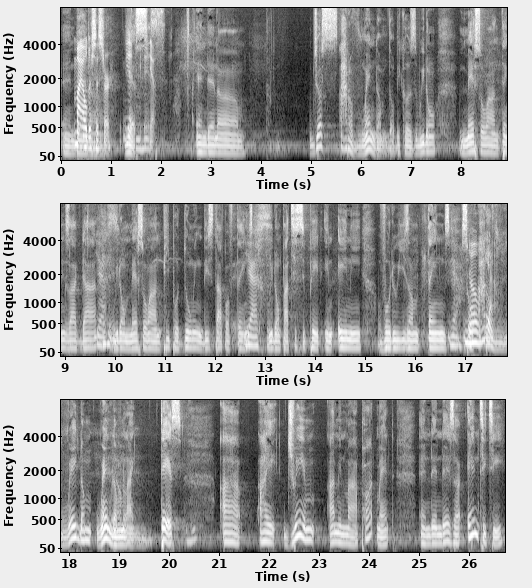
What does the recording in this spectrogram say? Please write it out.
Mm-hmm. My then, older uh, sister. Yes. Yes. And then um, just out of random though, because we don't mess around things like that. Yes. We don't mess around people doing these type of things. Yes. We don't participate in any voodooism things. Yeah. So No, out yeah. of random random like this, uh, I dream I'm in my apartment and then there's an entity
